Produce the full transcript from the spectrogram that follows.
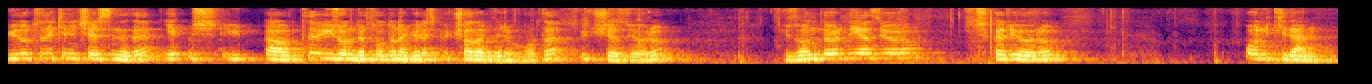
132'nin içerisinde de 76 ve 114 olduğuna göre 3 alabilirim burada. 3 yazıyorum. 114'ü yazıyorum. Çıkarıyorum. 12'den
